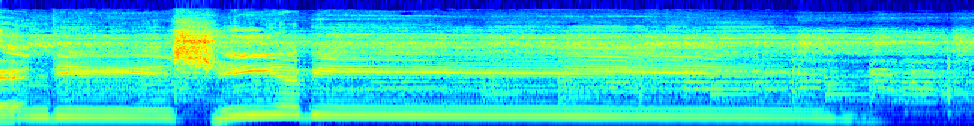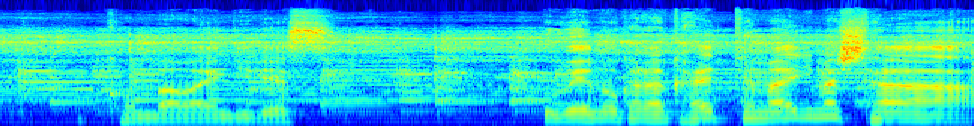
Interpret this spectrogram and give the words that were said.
エンディー深夜便こんばんはエンディです。上野から帰ってまいりました。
